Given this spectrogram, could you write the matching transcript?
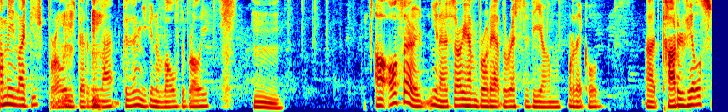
I mean, like, just Broly's better than that because then you can evolve the Broly. Hmm. Uh, also, you know, sorry I haven't brought out the rest of the um, what are they called? Uh, card reveals.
